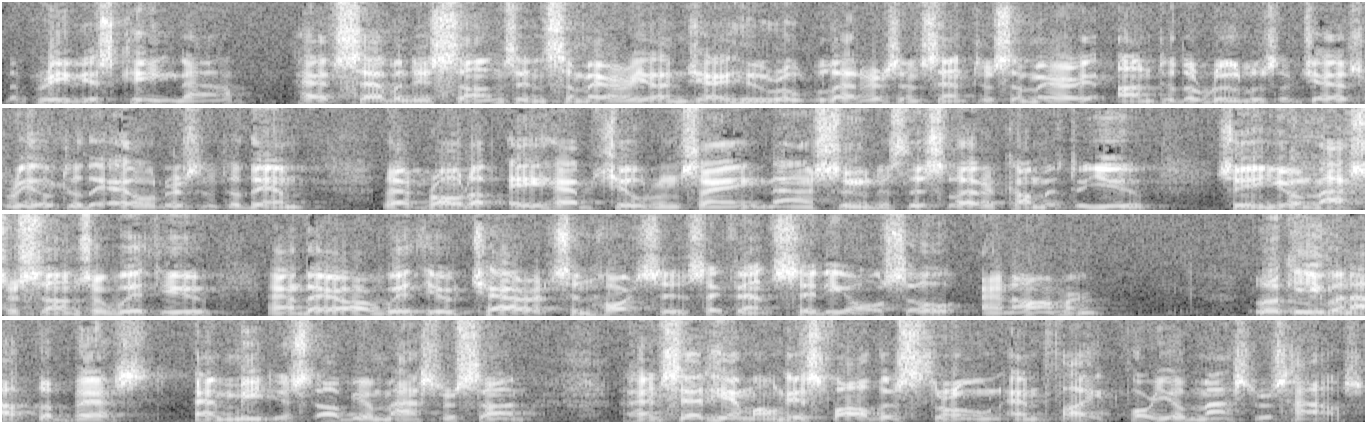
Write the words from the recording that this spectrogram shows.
the previous king now, had seventy sons in Samaria, and Jehu wrote letters and sent to Samaria unto the rulers of Jezreel, to the elders, and to them that brought up Ahab's children, saying, Now as soon as this letter cometh to you, seeing your master's sons are with you, and there are with you chariots and horses, a fenced city also, and armor, look even out the best and meetest of your master's son, and set him on his father's throne, and fight for your master's house.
